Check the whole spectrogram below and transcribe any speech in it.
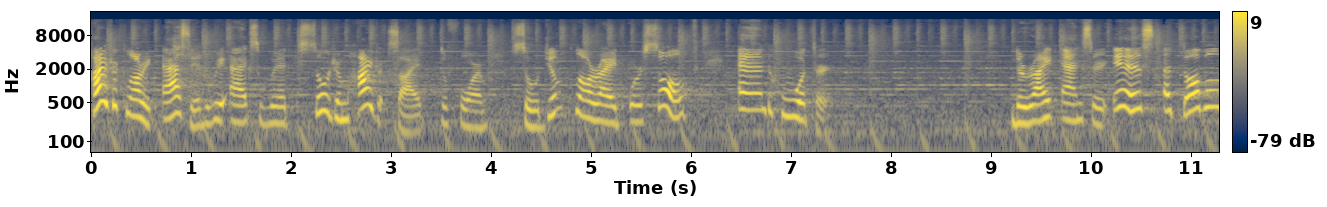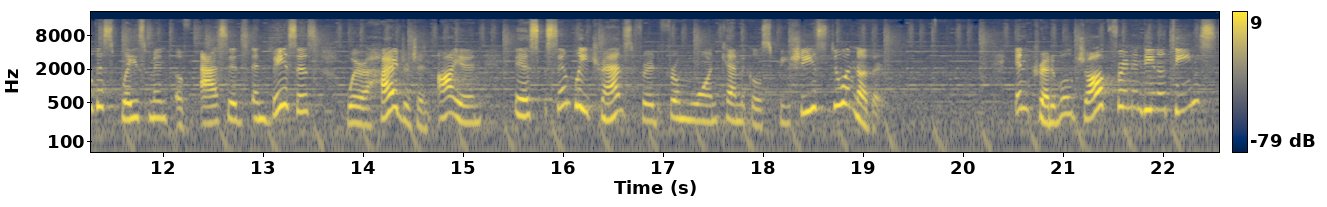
Hydrochloric acid reacts with sodium hydroxide to form sodium chloride or salt and water. The right answer is a double displacement of acids and bases where a hydrogen ion is simply transferred from one chemical species to another. Incredible job, Fernandino teens!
